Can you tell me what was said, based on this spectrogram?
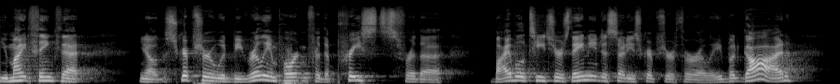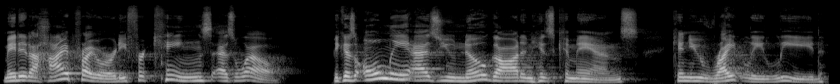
You might think that, you know, the scripture would be really important for the priests, for the Bible teachers. They need to study scripture thoroughly, but God made it a high priority for kings as well. Because only as you know God and his commands can you rightly lead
